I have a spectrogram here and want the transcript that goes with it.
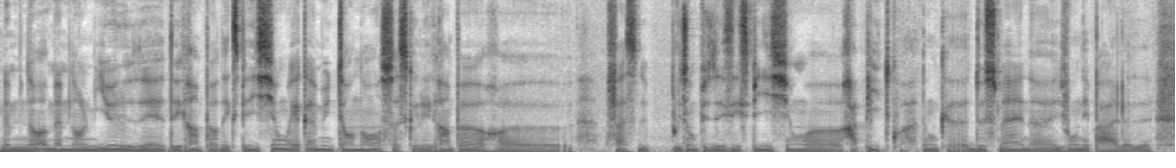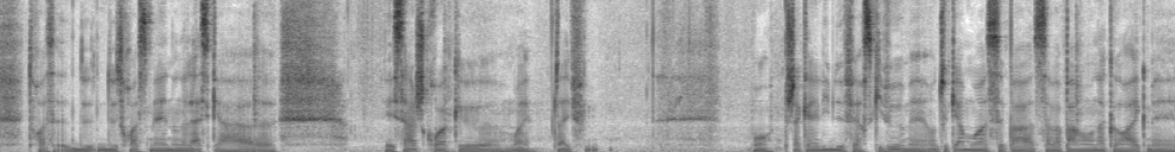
même dans, le milieu des, grimpeurs d'expédition, il y a quand même une tendance à ce que les grimpeurs euh, fassent de plus en plus des expéditions euh, rapides. Quoi. Donc euh, deux semaines, ils vont au Népal, trois, deux, trois semaines en Alaska. Et ça, je crois que, ouais, bon, chacun est libre de faire ce qu'il veut, mais en tout cas, moi, c'est pas, ça va pas en accord avec mes,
